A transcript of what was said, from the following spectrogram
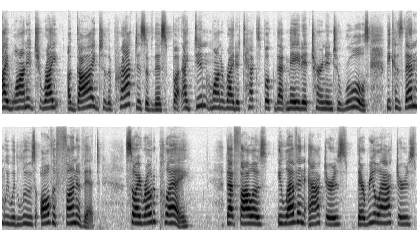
I wanted to write a guide to the practice of this, but I didn't want to write a textbook that made it turn into rules because then we would lose all the fun of it. So I wrote a play that follows 11 actors. They're real actors.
